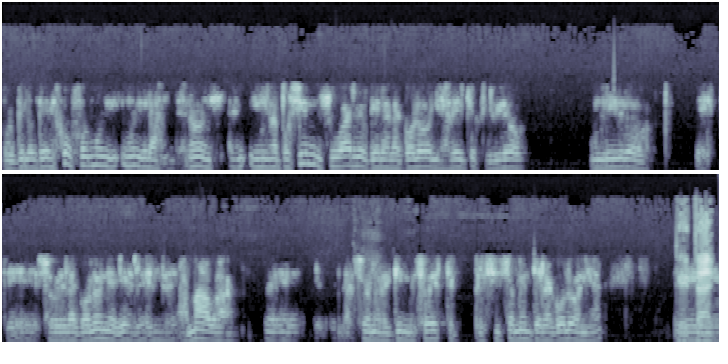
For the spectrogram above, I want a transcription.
Porque lo que dejó fue muy muy grande, ¿no? Y la posición en su barrio, que era la colonia, de hecho escribió un libro este, sobre la colonia que él, amaba, eh, la zona de Quilmes Oeste, precisamente la colonia. Que, está, que,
